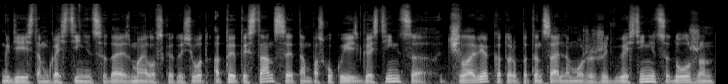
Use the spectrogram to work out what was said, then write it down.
где есть там гостиница, да, Измайловская. То есть вот от этой станции, там, поскольку есть гостиница, человек, который потенциально может жить в гостинице, должен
